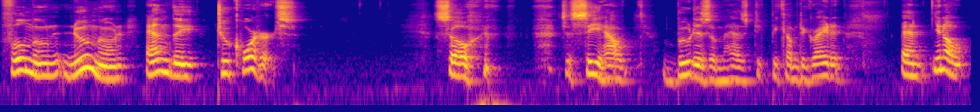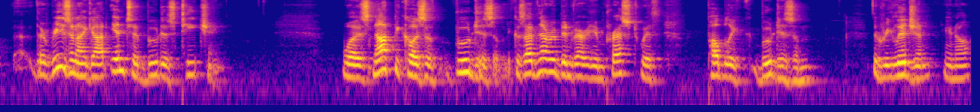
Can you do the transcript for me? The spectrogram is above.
full moon, new moon, and the two quarters. So just see how Buddhism has become degraded. And, you know, the reason I got into Buddha's teaching was not because of Buddhism, because I've never been very impressed with public Buddhism, the religion, you know,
